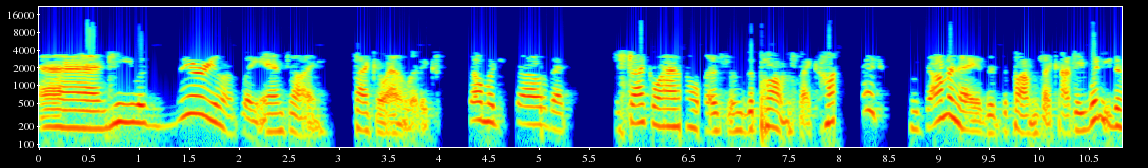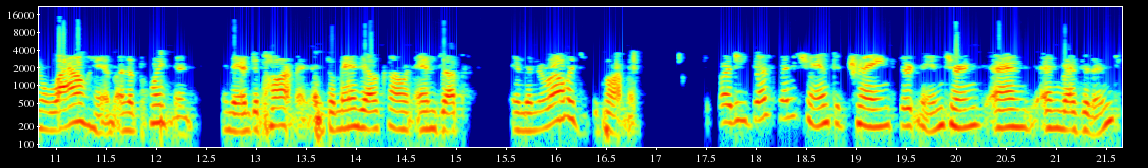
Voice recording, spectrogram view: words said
And he was virulently anti-psychoanalytic, so much so that psychoanalysts in the Department of Psychiatry, who dominated the Department of Psychiatry, wouldn't even allow him an appointment in their department. And so Mandel Cohen ends up in the neurology department. But he does get a chance to train certain interns and, and residents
